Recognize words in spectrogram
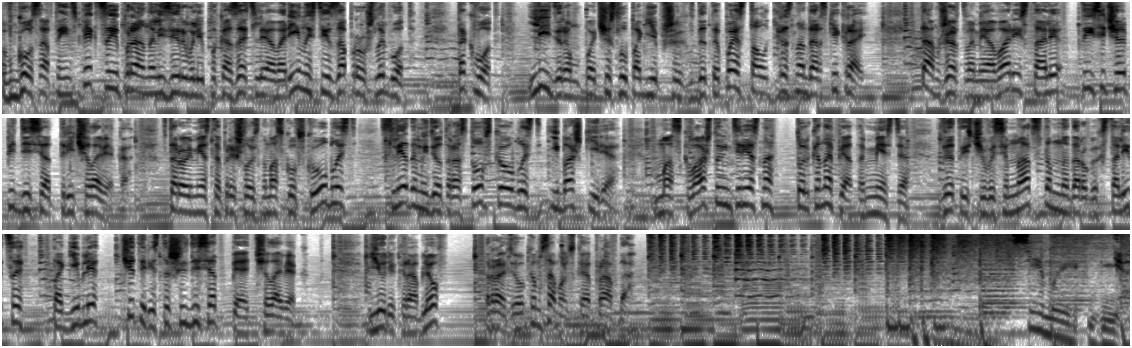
В госавтоинспекции проанализировали показатели аварийности за прошлый год. Так вот, лидером по числу погибших в ДТП стал Краснодарский край. Там жертвами аварий стали 1053 человека. Второе место пришлось на Московскую область, следом идет Ростовская область и Башкирия. Москва, что интересно, только на пятом месте. В 2018 на дорогах столицы погибли 465 человек. Юрий Кораблев, Радио «Комсомольская правда». Темы дня.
